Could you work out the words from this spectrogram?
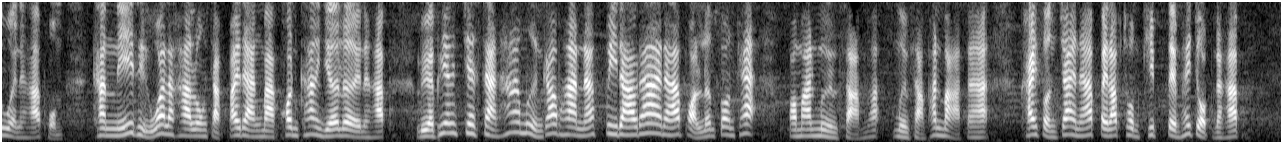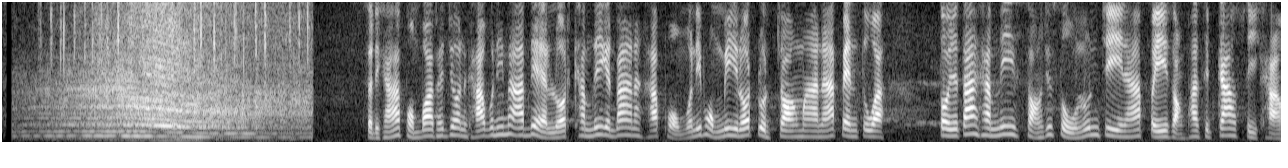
ด้วยนะครับผม คันนี้ถือว่าราคาลงจากป้ายแดงมาค่อนข้างเยอะเลยนะครับ เหลือเพียง 759,000นะฟรีดาวได้นะครับผ่อนเริ่มต้นแค่ประมาณ 1 3 0 0 0 บาทนะฮะใครสนใจนะไปรับชมคลิปเต็มให้จบนะครับ สวัสดีครับ ผมบอยเพชรยนต์ครับ วันนี้มาอัปเดตรถคัมรี่กันบ้างนะครับผมวันนี้ผมมีรถหลุดจองมานะ เป็นตัว Toyota Camry 2.0 รุ่น G นะปี 2019 สีขาว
